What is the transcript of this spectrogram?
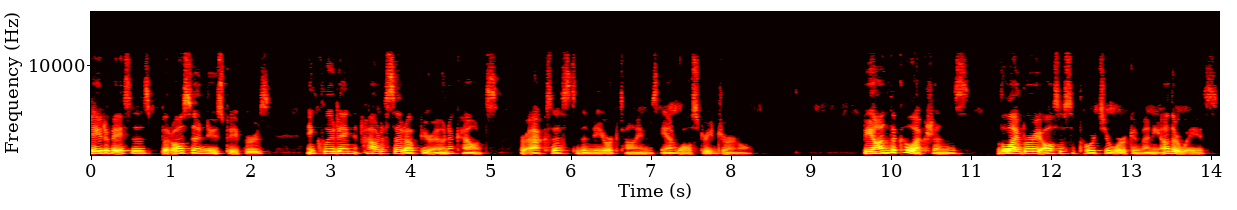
databases, but also newspapers, including how to set up your own accounts for access to the New York Times and Wall Street Journal. Beyond the collections, the library also supports your work in many other ways.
